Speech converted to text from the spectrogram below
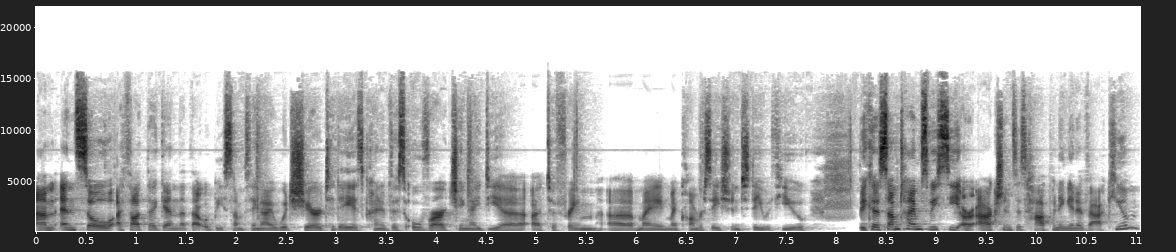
Um, and so I thought that, again that that would be something I would share today as kind of this overarching idea uh, to frame uh, my, my conversation today with you because sometimes we see our actions as happening in a vacuum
